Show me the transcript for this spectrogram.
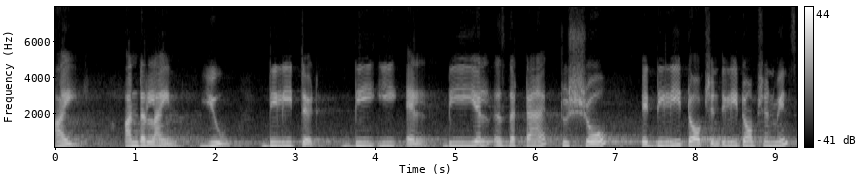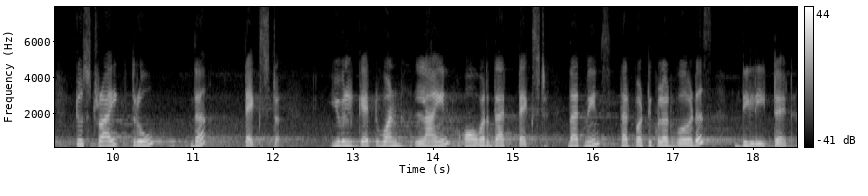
I, underline U, deleted DEL. DEL is the tag to show a delete option. Delete option means to strike through the text. You will get one line over that text. That means that particular word is deleted.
